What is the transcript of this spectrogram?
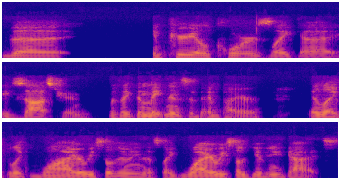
the Imperial core's like uh exhaustion with like the maintenance of empire. And like like why are we still doing this? Like why are we still giving you guys?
